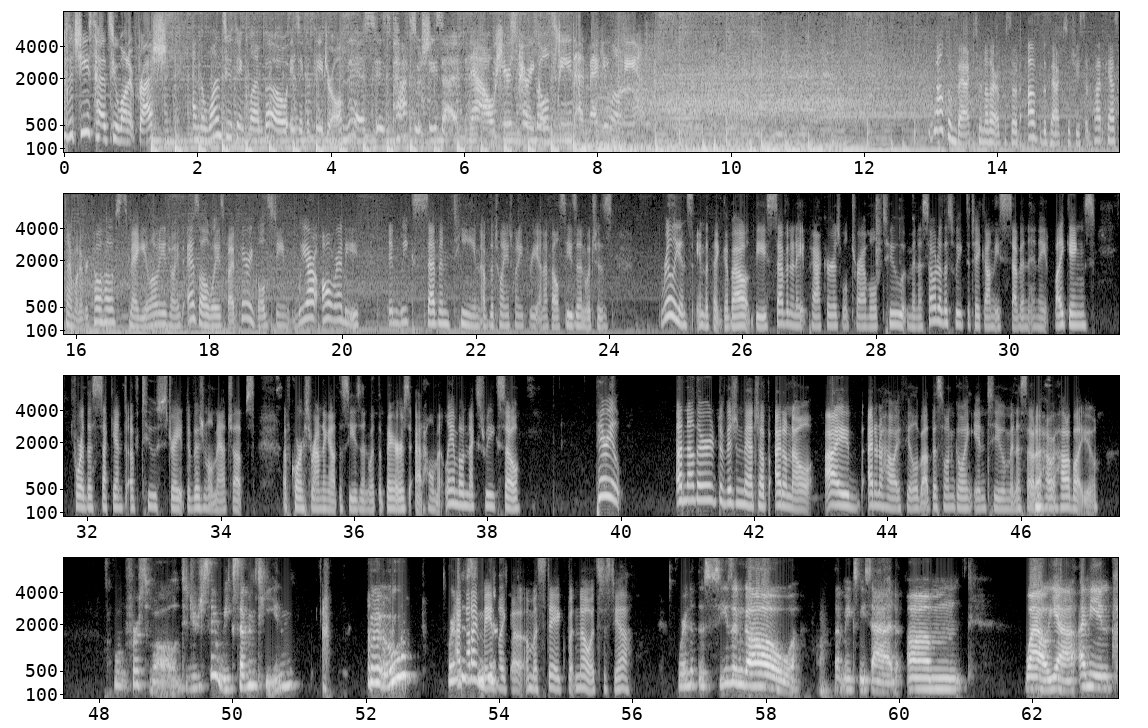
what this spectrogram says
For the cheeseheads who want it fresh, and the ones who think Lambeau is a cathedral, this is Pax What She Said. Now, here's Perri Goldstein and Maggie Loney. Welcome back to another episode of the Pax What She Said podcast. I'm one of your co-hosts, Maggie Loney, joined as always by Perri Goldstein. We are already in week 17 of the 2023 NFL season, which is really insane to think about. The seven and eight Packers will travel to Minnesota this week to take on the seven and eight Vikings for the second of two straight divisional matchups. Of course, rounding out the season with the Bears at home at Lambeau next week. So, Perri, another division matchup. I don't know. I I don't know how I feel about this one going into Minnesota. How how about you? Well, first of all, did you just say week 17? Who? I thought I made like a, a mistake, but no, it's just yeah. Where did the season go? That makes me sad. Um wow, yeah. I mean,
